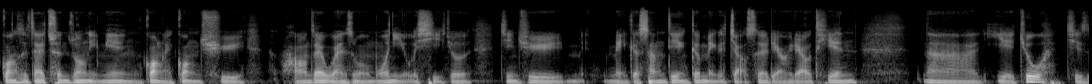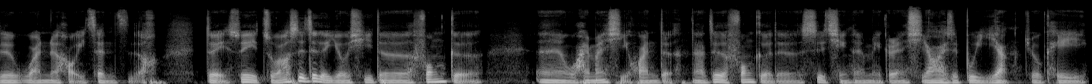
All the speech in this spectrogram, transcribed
光是在村庄里面逛来逛去，好像在玩什么模拟游戏，就进去每每个商店跟每个角色聊一聊天，那也就其实玩了好一阵子哦。对，所以主要是这个游戏的风格。嗯，我还蛮喜欢的。那这个风格的事情，可能每个人喜好还是不一样，就可以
